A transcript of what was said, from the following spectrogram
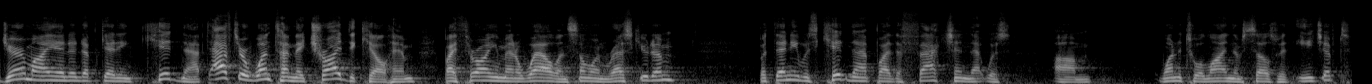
Jeremiah ended up getting kidnapped. After one time they tried to kill him by throwing him in a well and someone rescued him. But then he was kidnapped by the faction that was um, wanted to align themselves with Egypt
